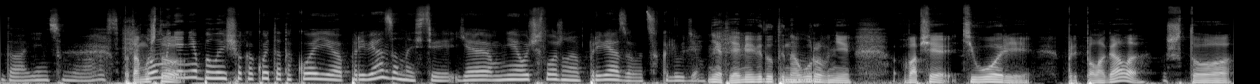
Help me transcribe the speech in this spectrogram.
Да, я не сомневалась. Потому Но что... у меня не было еще какой-то такой э, привязанности. Я, мне очень сложно привязываться к людям. Нет, я имею в виду, ты на уровне вообще теории предполагала, что,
